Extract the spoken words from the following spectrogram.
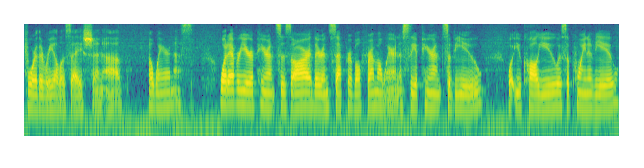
for the realization of awareness. Whatever your appearances are, they're inseparable from awareness. The appearance of you, what you call you, is a point of view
